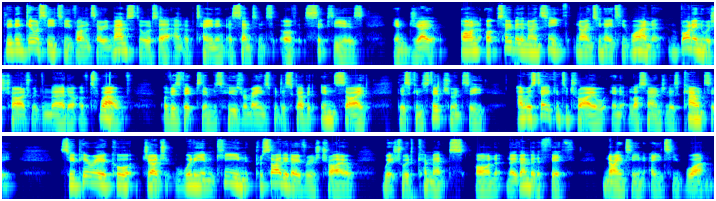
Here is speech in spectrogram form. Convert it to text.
pleading guilty to voluntary manslaughter and obtaining a sentence of six years in jail. On October the 19th, 1981, Bonin was charged with the murder of 12 of his victims whose remains were discovered inside this constituency and was taken to trial in Los Angeles County. Superior Court Judge William Keene presided over his trial, which would commence on November the 5th, 1981.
